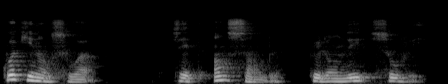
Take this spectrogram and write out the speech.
Quoi qu'il en soit, c'est ensemble que l'on est sauvé.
